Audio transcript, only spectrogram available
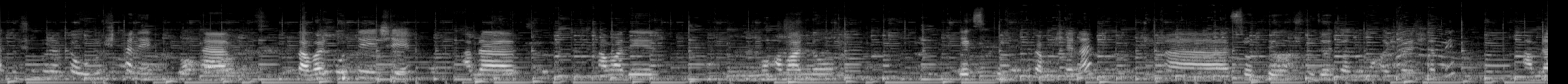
এত সুন্দর একটা অনুষ্ঠানে কভার করতে এসে আমরা আমাদের মহামান্য এক্স কমিশনার শ্রদ্ধেয় সুজয় চন্দ্র মহাশয়ের সাথে আমরা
